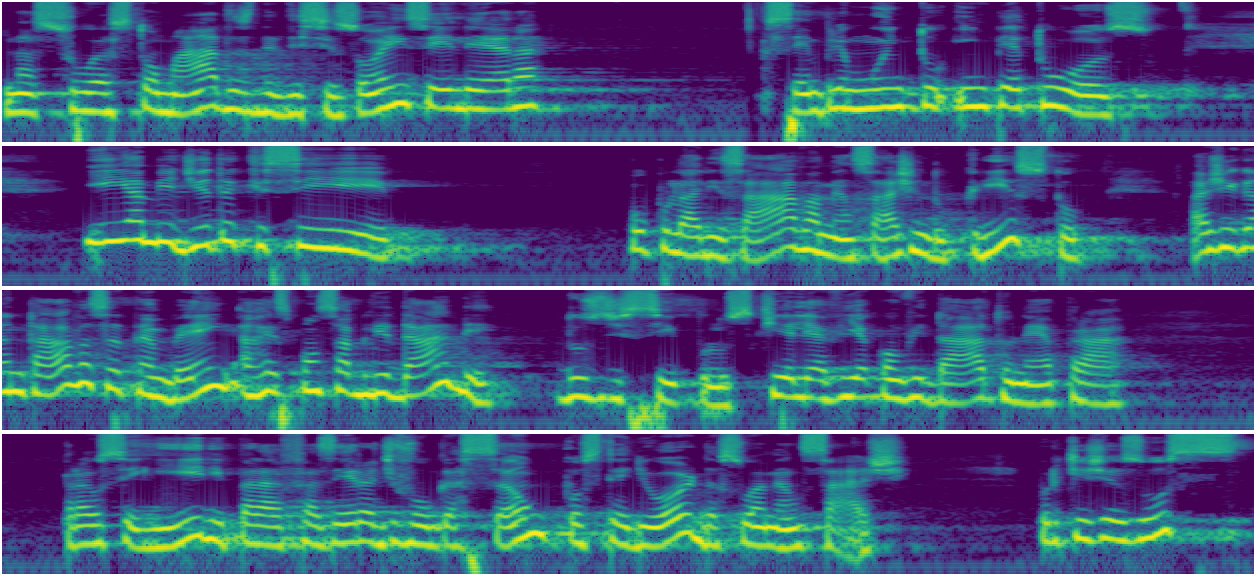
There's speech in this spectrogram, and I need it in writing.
nas suas tomadas de decisões, ele era sempre muito impetuoso. E à medida que se popularizava a mensagem do Cristo, agigantava-se também a responsabilidade dos discípulos que ele havia convidado né, para para o seguir e para fazer a divulgação posterior da sua mensagem. Porque Jesus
